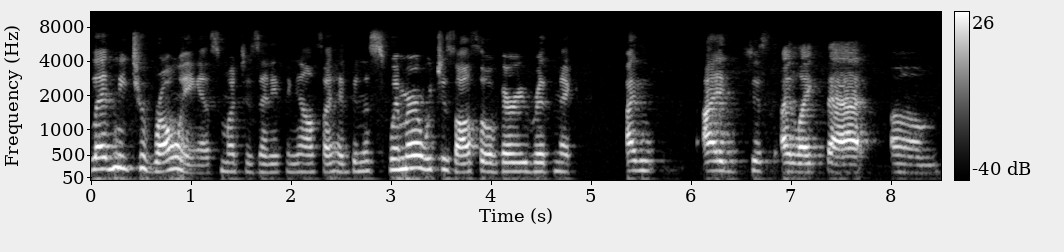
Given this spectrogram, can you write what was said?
led me to rowing as much as anything else. I had been a swimmer, which is also a very rhythmic. I I just I like that. Um,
